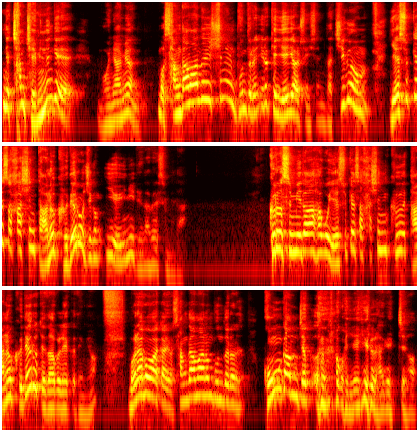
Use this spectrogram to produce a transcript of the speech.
근데 참 재밌는 게 뭐냐면 뭐 상담하시는 분들은 이렇게 얘기할 수 있습니다. 지금 예수께서 하신 단어 그대로 지금 이 여인이 대답했습니다. 그렇습니다 하고 예수께서 하신 그 단어 그대로 대답을 했거든요. 뭐라고 할까요? 상담하는 분들은 공감적 언어라고 얘기를 하겠죠.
